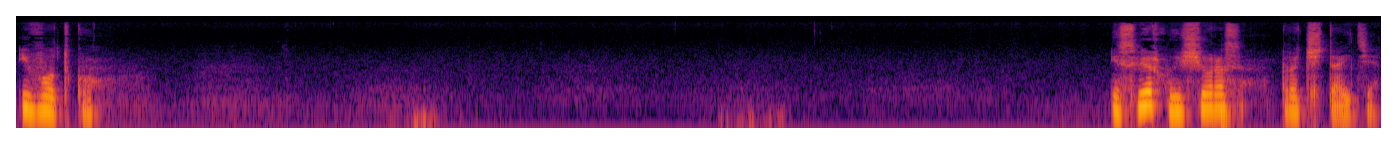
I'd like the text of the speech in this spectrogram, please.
И водку. И сверху еще раз прочитайте.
